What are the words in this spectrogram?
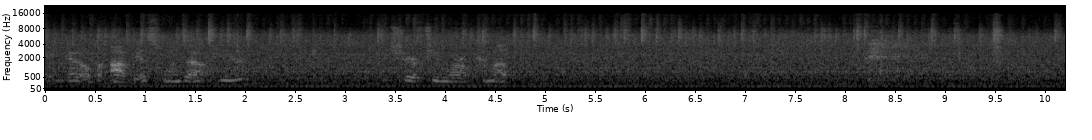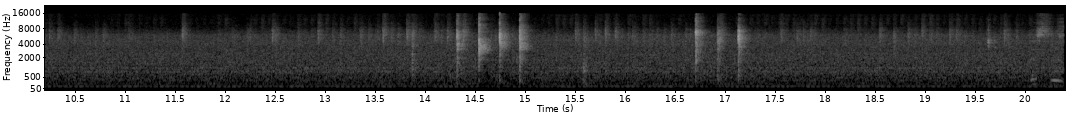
Okay, got all the obvious ones out here. I'm sure a few more will come up. This is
